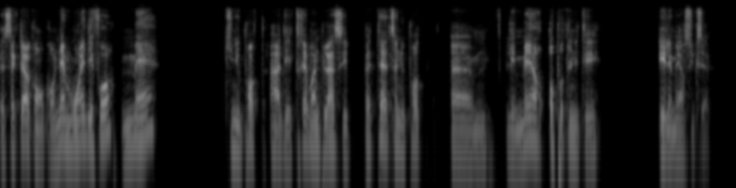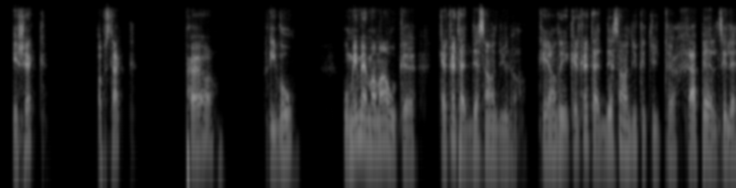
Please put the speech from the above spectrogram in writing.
le secteur qu'on aime moins des fois, mais qui nous porte à des très bonnes places et peut-être ça nous porte les meilleures opportunités et les meilleurs succès. Échec, obstacle, peur, rivaux, ou même un moment où que quelqu'un t'a descendu, là. André, quelqu'un t'a descendu que tu te rappelles. C'est le,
